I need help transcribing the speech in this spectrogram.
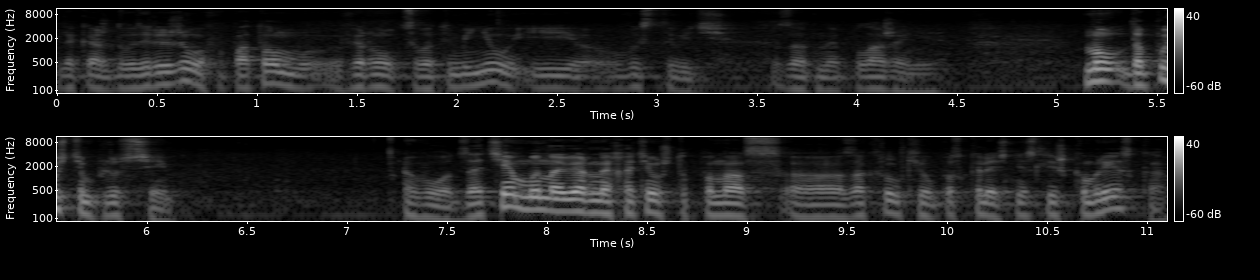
для каждого из режимов, а потом вернуться в это меню и выставить заданное положение. Ну, допустим, плюс 7. Вот. Затем мы, наверное, хотим, чтобы у нас э, закрылки выпускались не слишком резко.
